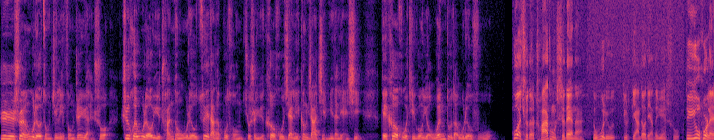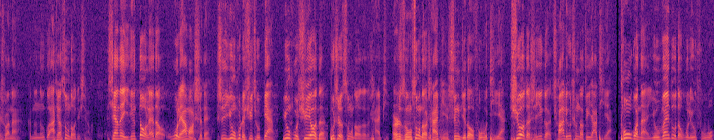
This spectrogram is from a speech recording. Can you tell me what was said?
日日顺物流总经理冯真远说。智慧物流与传统物流最大的不同，就是与客户建立更加紧密的联系，给客户提供有温度的物流服务。过去的传统时代呢，物流就是点到点的运输，对用户来说呢，可能能够安全送到就行了。现在已经到来的物联网时代，是用户的需求变了。用户需要的不是送到的产品，而是从送到产品升级到服务体验，需要的是一个全流程的最佳体验。通过呢有温度的物流服务，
